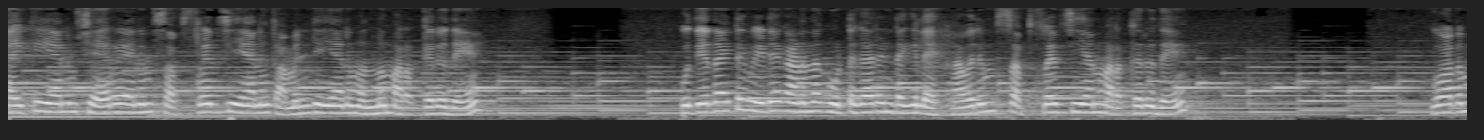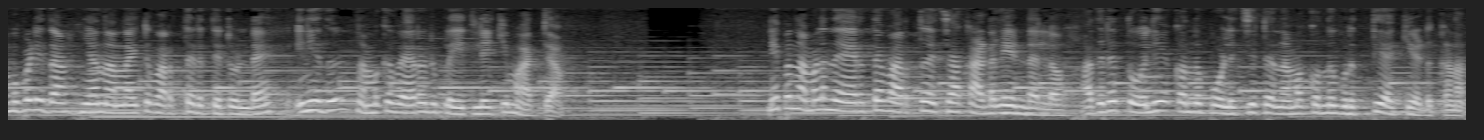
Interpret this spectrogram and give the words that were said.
ലൈക്ക് ചെയ്യാനും ഷെയർ ചെയ്യാനും സബ്സ്ക്രൈബ് ചെയ്യാനും കമന്റ് ചെയ്യാനും ഒന്നും മറക്കരുതേ. പുതിയതായിട്ട് വീഡിയോ കാണുന്ന കൂട്ടുകാരുണ്ടെങ്കിലേ അവരും സബ്സ്ക്രൈബ് ചെയ്യാൻ മറക്കരുതേ. ഗോതമ്പ് പൊടി ഇതാ ഞാൻ നന്നായിട്ട് വറുത്തെടുത്തിട്ടുണ്ട്. ഇനി ഇത് നമുക്ക് വേറൊരു പ്ലേറ്റിലേക്ക് മാറ്റാം. ഇനിയിപ്പോൾ നമ്മൾ നേരത്തെ വറുത്ത് വെച്ച കടലയുണ്ടല്ലോ അതിന്റെ തൊലിയൊക്കെ ഒന്ന് പൊളിച്ചിട്ട് നമുക്കൊന്ന് വൃത്തിയാക്കി എടുക്കണം.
